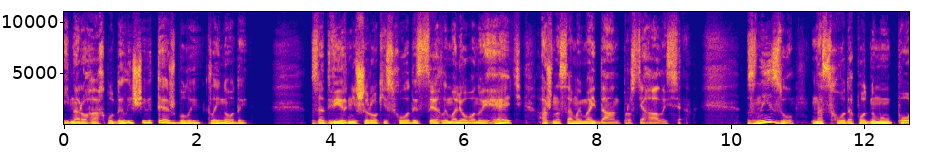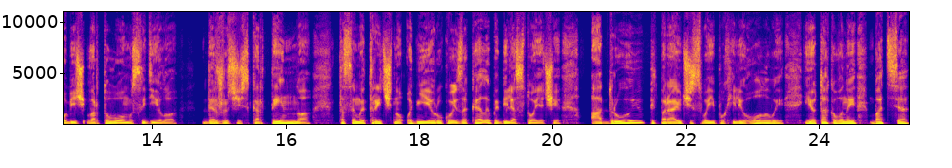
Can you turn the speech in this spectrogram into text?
і на рогах будилищеві теж були клейноди. Задвірні широкі сходи з цегли мальованої геть, аж на самий майдан простягалися. Знизу на сходах по одному побіч вартовому сиділо, держачись картинно та симетрично однією рукою за келепи біля стоячи, а другою підпираючи свої похилі голови, і отако вони, баться,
